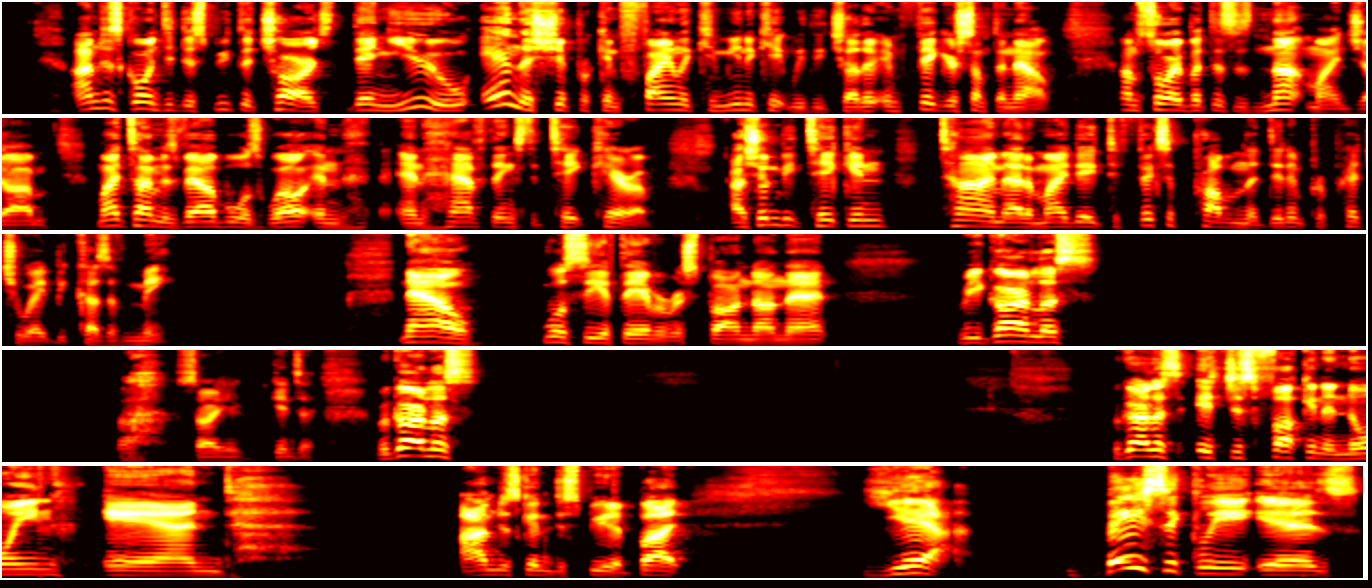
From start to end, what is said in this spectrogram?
I'm just going to dispute the charge. Then you and the shipper can finally communicate with each other and figure something out. I'm sorry, but this is not my job. My time is valuable as well and and have things to take care of. I shouldn't be taking time out of my day to fix a problem that didn't perpetuate because of me. Now, we'll see if they ever respond on that. Regardless, oh, sorry, to regardless. Regardless, it's just fucking annoying and I'm just to dispute it. But yeah, basically is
